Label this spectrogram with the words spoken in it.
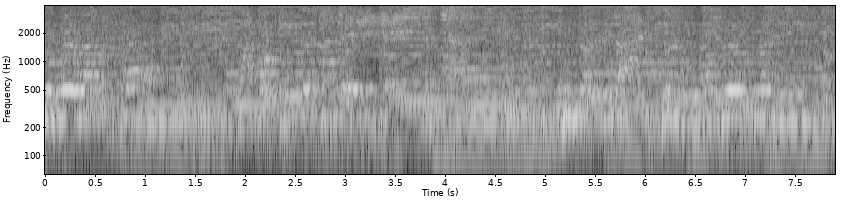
the world outside. You the lights turn.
